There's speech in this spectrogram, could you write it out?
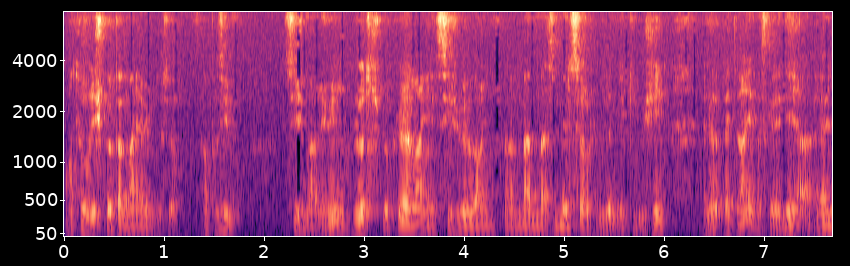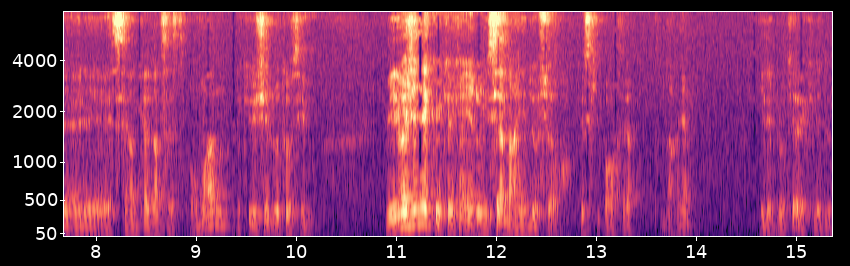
En théorie, je ne peux pas marier avec deux sœurs, c'est impossible. Si je marie une, l'autre je peux plus la marier. Si je veux avoir une, ma, belle-sœur, je lui donne des kilushin, elle ne va pas être mariée parce qu'elle est déjà, c'est un cas d'inceste pour moi, les kilushin aussi. Mais imaginez que quelqu'un ait réussi à marier deux sœurs, qu'est-ce qu'il pourra faire? Rien. Il est bloqué avec les deux.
